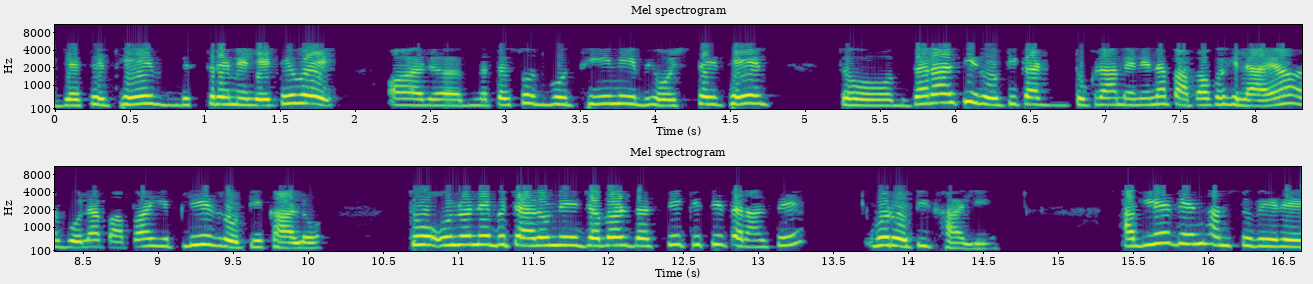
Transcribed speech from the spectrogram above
जैसे थे, बिस्तरे में लेटे हुए, और मतलब सुध बुध थी नहीं, बेहोश से थे। तो जरा सी रोटी का टुकड़ा मैंने ना पापा को हिलाया और बोला, पापा, ये प्लीज़ रोटी खा लो। तो उन्होंने बेचारों ने ज़बरदस्ती किसी तरह से वो रोटी खा ली। अगले दिन हम सवेरे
